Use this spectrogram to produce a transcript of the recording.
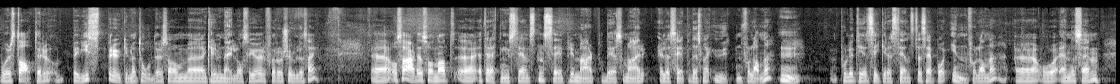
Hvor stater bevisst bruker metoder som uh, kriminelle også gjør, for å skjule seg. Uh, og så er det sånn at Etterretningstjenesten ser primært på det som er, eller ser på det som er utenfor landet. Mm. Politiets sikkerhetstjeneste ser på innenfor landet. og NSM Eh,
